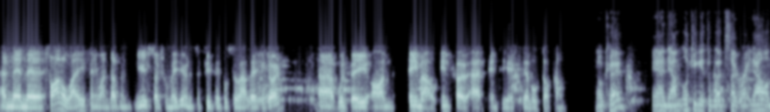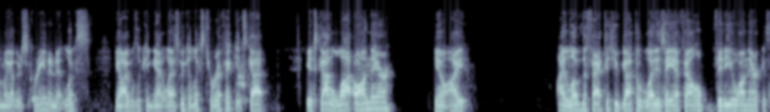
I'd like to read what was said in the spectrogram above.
And then the final way, if anyone doesn't use social media, and there's a few people still out there who don't, uh, would be on email info at ntxdevils.com. Okay. And I'm looking at the website right now on my other screen, and it looks, you know, I was looking at it last week. It looks terrific. It's got, it's got a lot on there. You know, I, I love the fact that you've got the "What is AFL" video on there because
